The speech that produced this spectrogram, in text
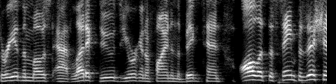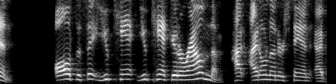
Three of the most athletic dudes you're going to find in the Big Ten, all at the same position, all at the same. You can't you can't get around them. I, I don't understand. I,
